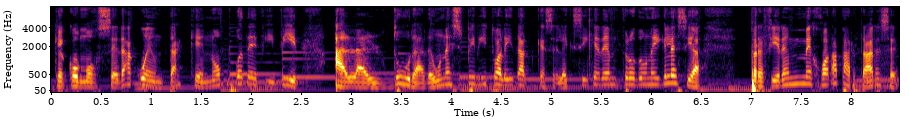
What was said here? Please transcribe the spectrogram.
que como se da cuenta que no puede vivir a la altura de una espiritualidad que se le exige dentro de una iglesia, prefieren mejor apartarse.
